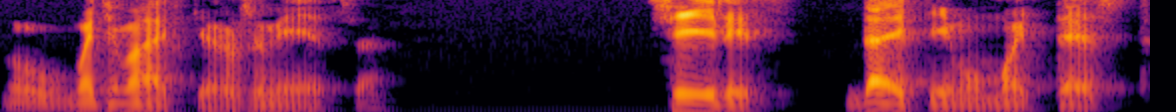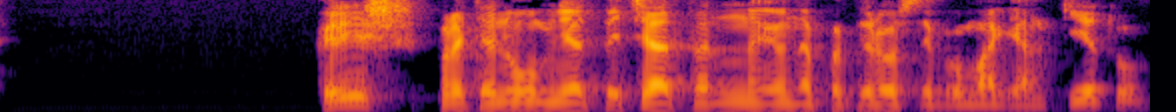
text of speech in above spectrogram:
Ну, в математике, разумеется. Силис, дайте ему мой тест. Криш протянул мне отпечатанную на папиросной бумаге анкету.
